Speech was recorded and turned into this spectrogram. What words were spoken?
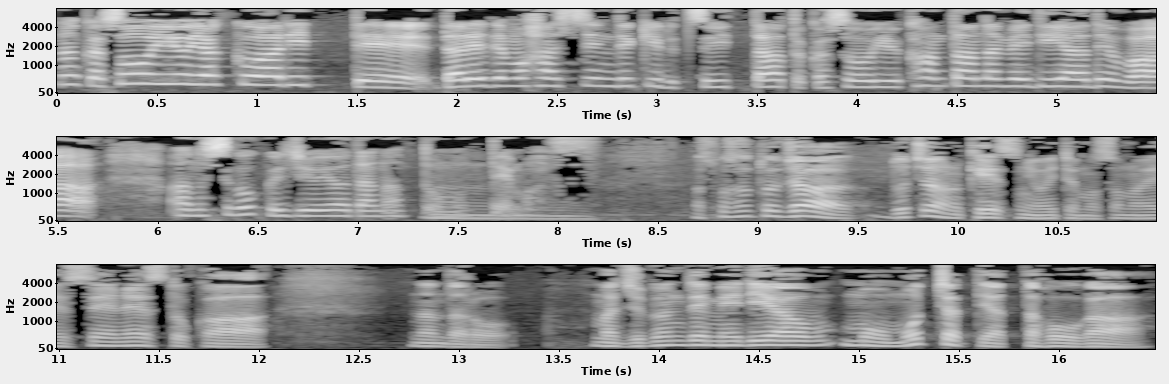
なんかそういう役割って誰でも発信できるツイッターとかそういう簡単なメディアではあのすごく重要だなと思っています。そうすると、じゃあ、どちらのケースにおいても、その SNS とか、なんだろう、まあ、自分でメディアをもう持っちゃってやった方が、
